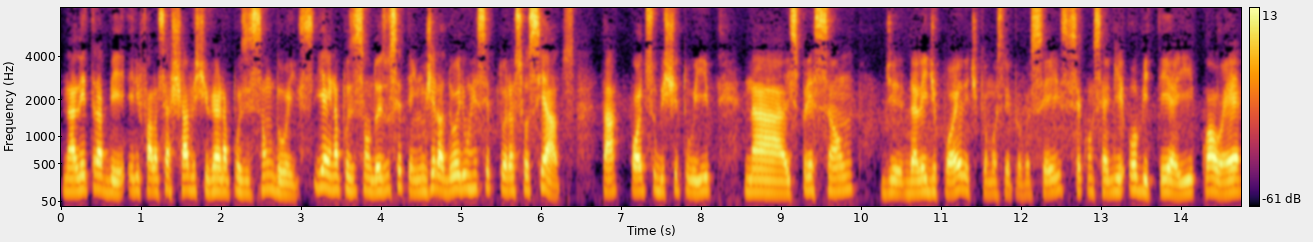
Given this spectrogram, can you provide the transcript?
na letra B, ele fala se a chave estiver na posição 2. E aí na posição 2 você tem um gerador e um receptor associados. Tá? Pode substituir na expressão de, da lei de Poilet que eu mostrei para vocês. Você consegue obter aí qual é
